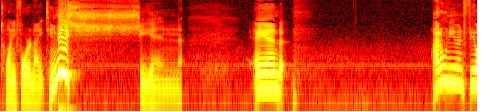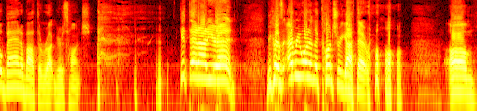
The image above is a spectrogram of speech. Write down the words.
24 19. Michigan. And I don't even feel bad about the Rutgers hunch. Get that out of your head. Because everyone in the country got that wrong. um,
